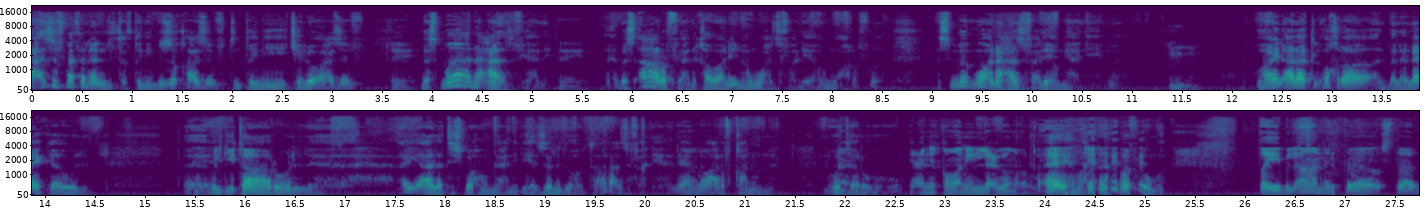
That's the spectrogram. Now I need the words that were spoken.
أعزف مثلا تعطيني بزق أعزف تنطيني تشيلو أعزف اي بس ما أنا عازف يعني. اي بس أعرف يعني قوانينهم وأعزف عليهم وأعرف بس مو أنا عازف عليهم يعني أمم. وهاي الآلات الأخرى البلالايكا وال إيه. والجيتار وال أي آلة تشبههم يعني بها زند وأوتار أعزف عليها لأنه آه. أعرف قانون الوتر نعم. و... يعني قوانين اللعبة معروفة اي مفهومة طيب الآن أنت أستاذ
